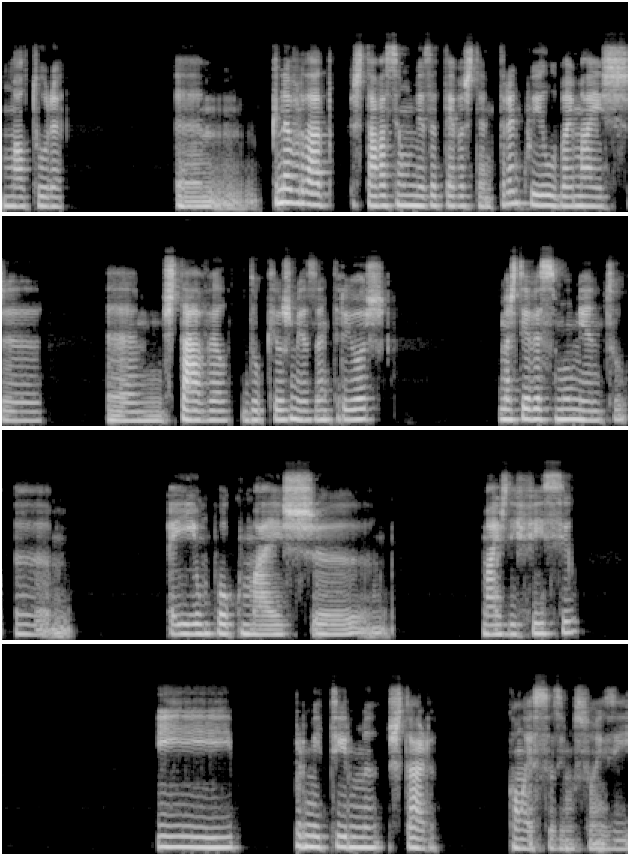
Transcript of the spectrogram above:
uma altura um, que na verdade estava a ser um mês até bastante tranquilo, bem mais uh, um, ehm, estável do que os meses anteriores, mas teve esse momento ehm, aí um pouco mais, uh, mais difícil e permitir-me estar com essas emoções e,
